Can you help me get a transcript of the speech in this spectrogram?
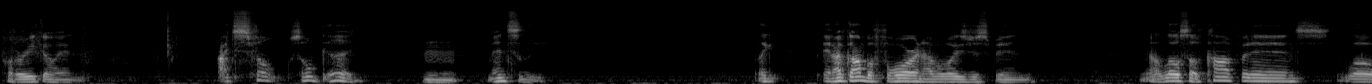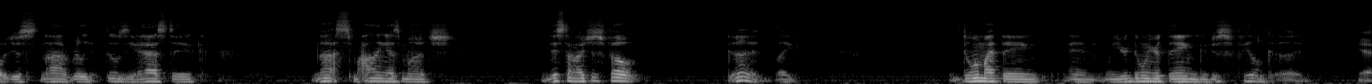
Puerto Rico, and I just felt so good Mm. mentally. Like, and I've gone before, and I've always just been, you know, low self confidence, low, just not really enthusiastic, not smiling as much. And this time, I just felt good, like doing my thing. And when you're doing your thing, you just feel good. Yeah.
